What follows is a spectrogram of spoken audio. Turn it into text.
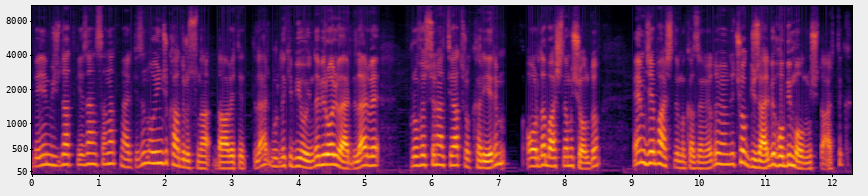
beni Müjdat Gezen Sanat Merkezi'nin oyuncu kadrosuna davet ettiler. Buradaki bir oyunda bir rol verdiler ve profesyonel tiyatro kariyerim orada başlamış oldu. Hem cep harçlığımı kazanıyordum hem de çok güzel bir hobim olmuştu artık.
